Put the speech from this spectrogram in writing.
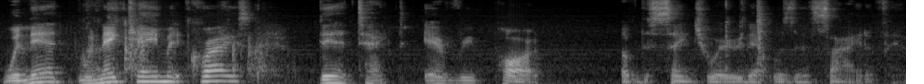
When they when they came at Christ, they attacked every part of the sanctuary that was inside of him.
